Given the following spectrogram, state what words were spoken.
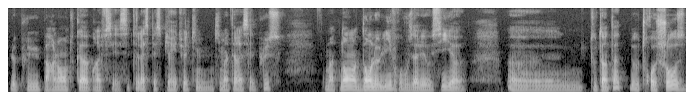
le plus parlant, en tout cas, bref, c'était l'aspect spirituel qui m'intéressait le plus. Maintenant, dans le livre, vous avez aussi euh, euh, tout un tas d'autres choses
